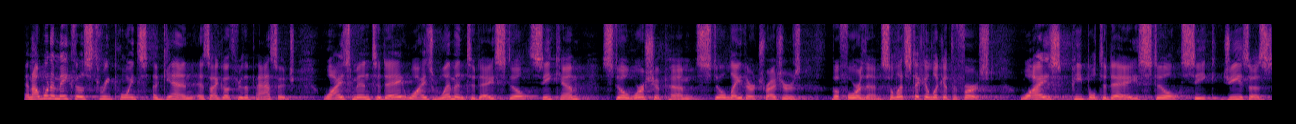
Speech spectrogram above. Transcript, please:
and I want to make those three points again as I go through the passage. Wise men today, wise women today still seek him, still worship him, still lay their treasures before them. So let's take a look at the first. Wise people today still seek Jesus.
